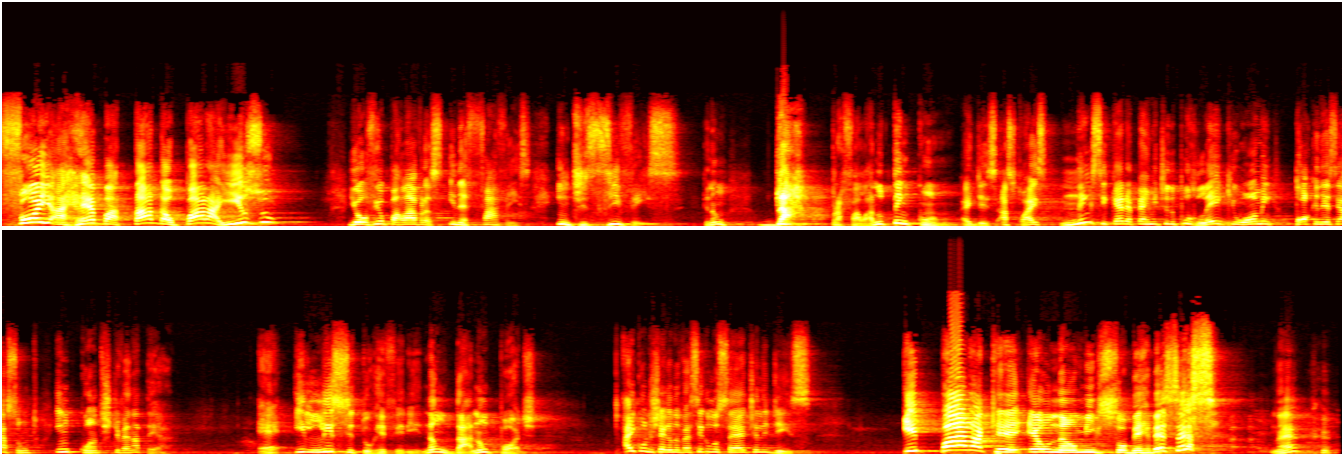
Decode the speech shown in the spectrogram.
Foi arrebatado ao paraíso e ouviu palavras inefáveis, indizíveis, que não dá para falar, não tem como. Aí diz, as quais nem sequer é permitido por lei que o homem toque nesse assunto enquanto estiver na terra. É ilícito referir, não dá, não pode. Aí quando chega no versículo 7, ele diz: E para que eu não me ensoberbecesse, né?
